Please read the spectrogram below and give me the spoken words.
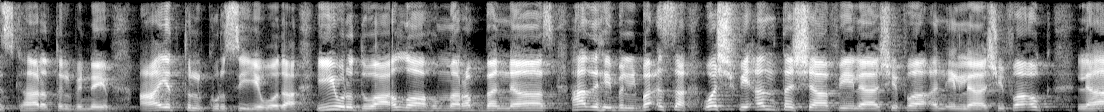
നിസ്കാരത്തിൽ പിന്നെയും ആയത്തുൽ കുർസി ഓത. ഈ ഒരു ദുആ അല്ലാഹുമ്മ റബ്ബന്നാസ് അദ്ഹിബിൽ ബഅസ വഷ്ഫി അൻത ലാ ഷിഫാഅൻ ഇല്ലാ ഷിഫാഉക് ലാ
